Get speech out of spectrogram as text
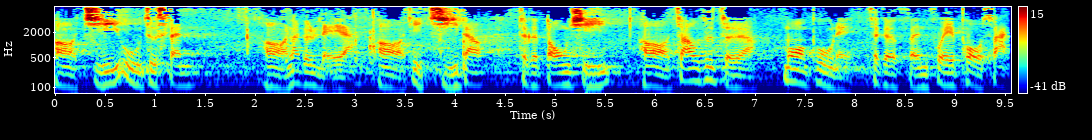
哦，急物之身哦，那个雷啊哦，去急到这个东西哦，招之者啊，莫不呢这个焚灰破散。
